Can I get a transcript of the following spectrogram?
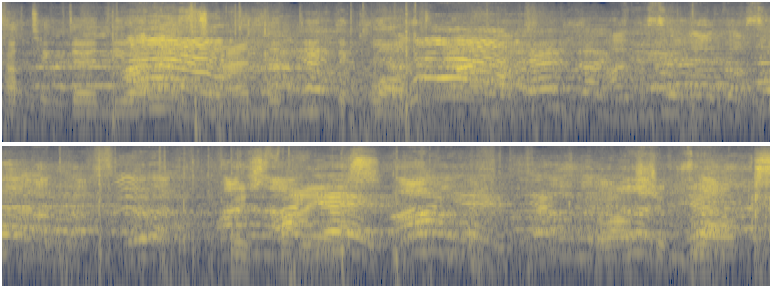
Cutting down the options and indeed the clock. Kus fires. Kowalczuk blocks.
